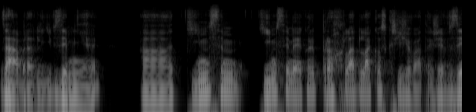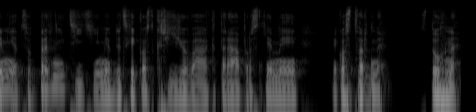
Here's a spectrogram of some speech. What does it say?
zábradlí v zimě a tím jsem tím si mi jako prochladla kost křížová. Takže v zimě, co první cítím, je vždycky kost křížová, která prostě mi jako stvrdne stuhne.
